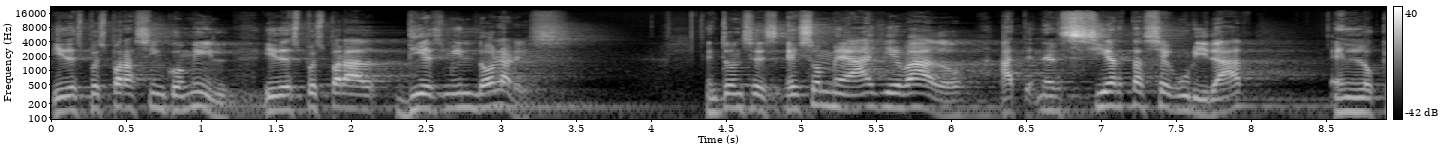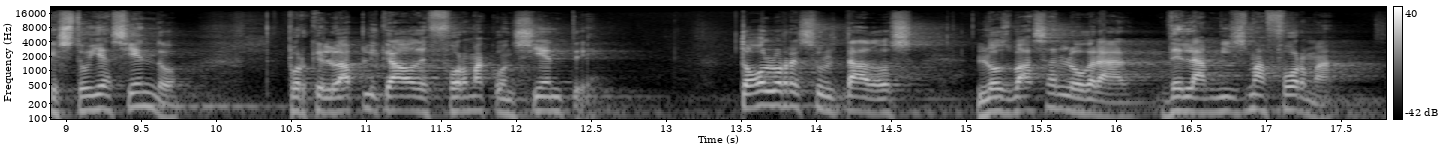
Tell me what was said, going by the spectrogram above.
y después para cinco mil, y después para diez mil dólares. Entonces, eso me ha llevado a tener cierta seguridad en lo que estoy haciendo, porque lo he aplicado de forma consciente. Todos los resultados los vas a lograr de la misma forma.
